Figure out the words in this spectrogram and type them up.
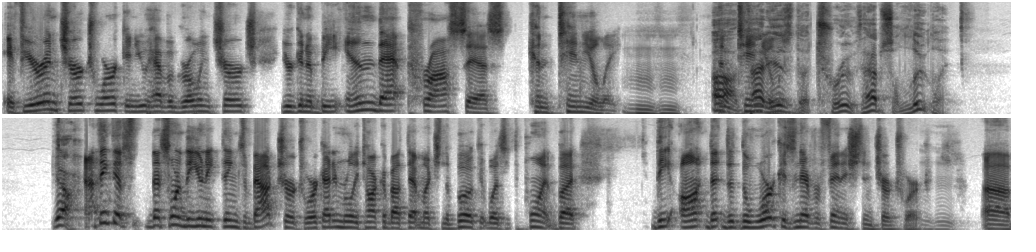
if you're in church work and you have a growing church, you're going to be in that process continually. Mm-hmm. Ah, that continually. is the truth. Absolutely. Yeah. I think that's that's one of the unique things about church work. I didn't really talk about that much in the book. It wasn't the point, but the on the, the, the work is never finished in church work. Uh,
